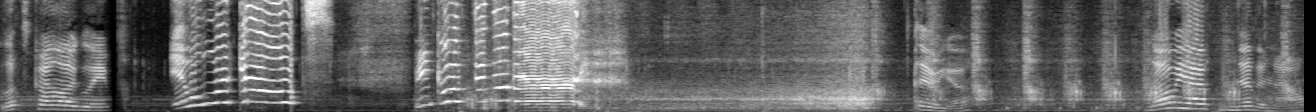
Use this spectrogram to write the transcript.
Looks kind of ugly. It will work out! We got the nether! There we go. Now we have nether now.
